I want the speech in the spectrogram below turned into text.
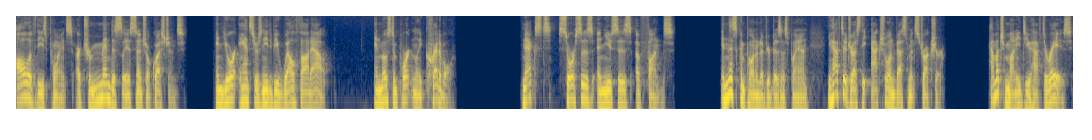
All of these points are tremendously essential questions, and your answers need to be well thought out, and most importantly, credible. Next, sources and uses of funds. In this component of your business plan, you have to address the actual investment structure. How much money do you have to raise?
